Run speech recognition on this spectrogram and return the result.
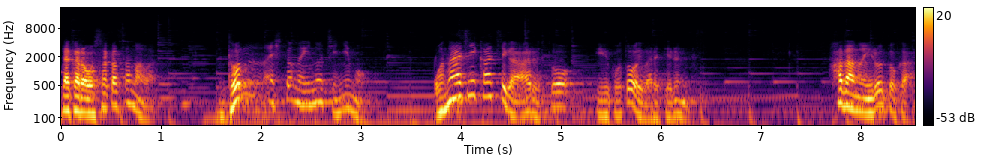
だからお釈迦様はどんな人の命にも同じ価値があるということを言われてるんです。肌の色とか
